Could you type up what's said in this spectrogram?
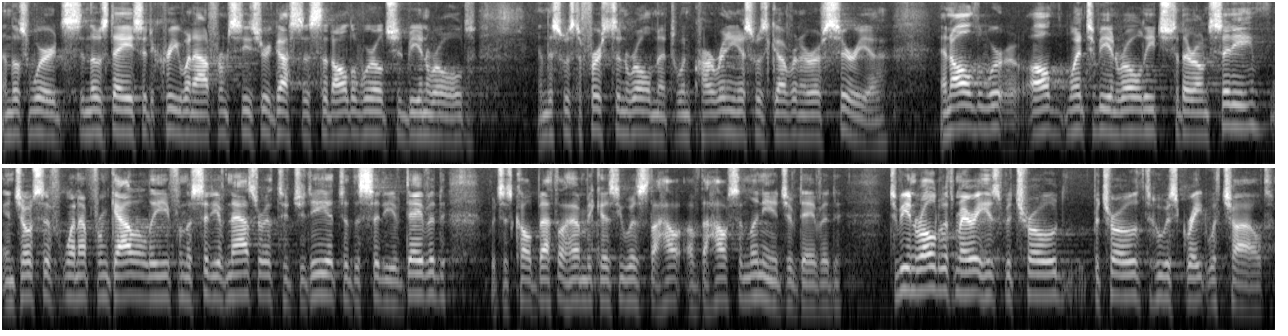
And those words, in those days, a decree went out from Caesar Augustus that all the world should be enrolled. And this was the first enrollment when Quirinius was governor of Syria. And all, the, all went to be enrolled, each to their own city. And Joseph went up from Galilee, from the city of Nazareth to Judea, to the city of David, which is called Bethlehem, because he was the of the house and lineage of David, to be enrolled with Mary, his betrothed, betrothed who was great with child.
